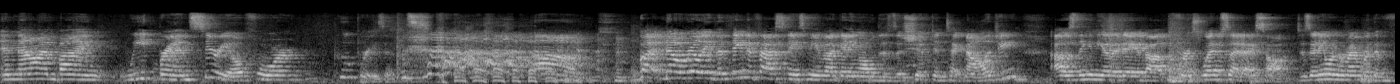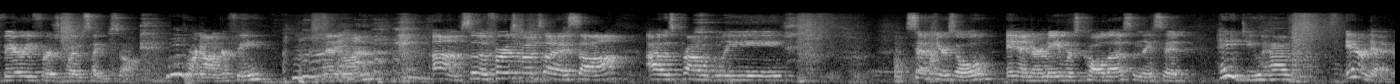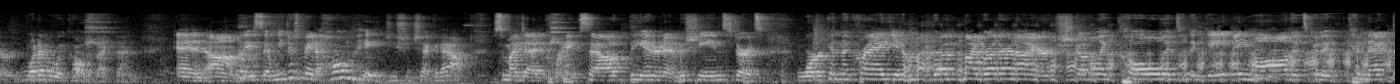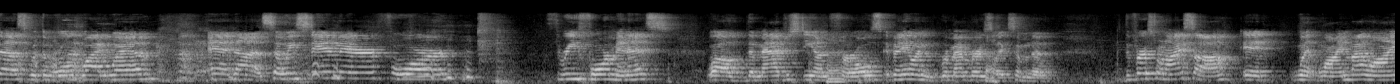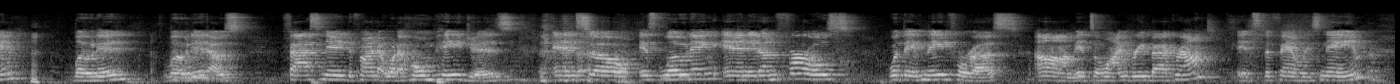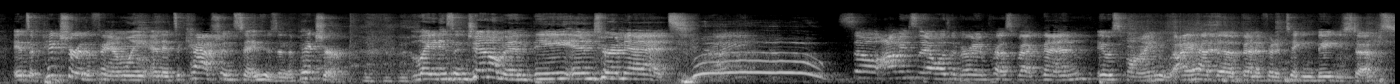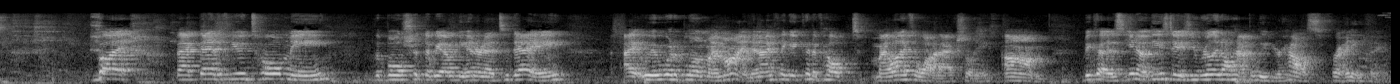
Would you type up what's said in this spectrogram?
And now I'm buying wheat brand cereal for poop reasons. um, but no, really, the thing that fascinates me about getting old is the shift in technology. I was thinking the other day about the first website I saw. Does anyone remember the very first website you saw? Pornography? Anyone? Um, so the first website I saw, I was probably seven years old, and our neighbors called us and they said, "Hey, do you have internet or whatever we called it back then?" And um, they said, "We just made a homepage. You should check it out." So my dad cranks out the internet machine, starts working the crank. You know, my, bro- my brother and I are shoveling coal into the gaping maw that's going to connect us with the World Wide Web. And uh, so we stand there for three, four minutes while the Majesty unfurls. If anyone remembers, like some of the, the first one I saw, it went line by line, loaded, loaded. I was fascinated to find out what a home page is, and so it's loading and it unfurls what they've made for us. Um, it's a lime green background. It's the family's name. It's a picture of the family, and it's a caption saying who's in the picture. Ladies and gentlemen, the internet. So obviously I wasn't very impressed back then. It was fine. I had the benefit of taking baby steps. But back then, if you had told me the bullshit that we have on the internet today, I, it would have blown my mind. And I think it could have helped my life a lot, actually. Um, because, you know, these days you really don't have to leave your house for anything.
